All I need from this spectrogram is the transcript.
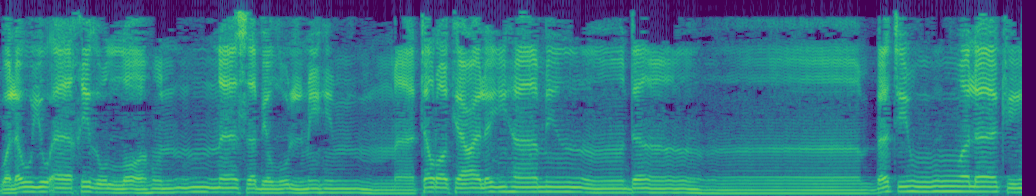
ولو يؤاخذ الله الناس بظلمهم ما ترك عليها من دابة ولكن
